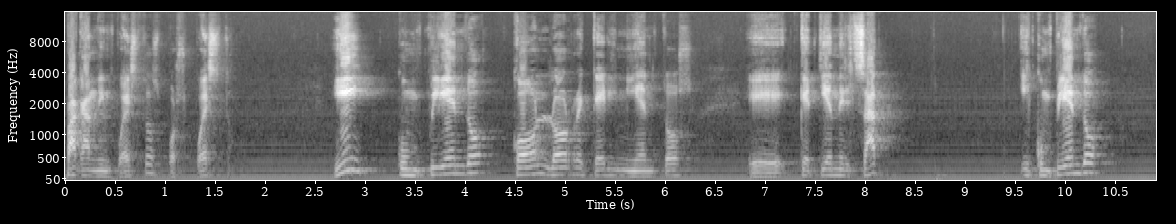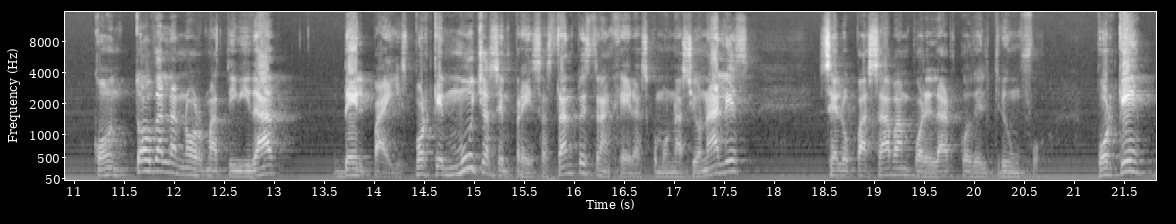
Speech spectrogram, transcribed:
Pagando impuestos, por supuesto, y cumpliendo con los requerimientos eh, que tiene el SAT y cumpliendo con toda la normatividad del país, porque muchas empresas, tanto extranjeras como nacionales, se lo pasaban por el arco del triunfo. ¿Por qué?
